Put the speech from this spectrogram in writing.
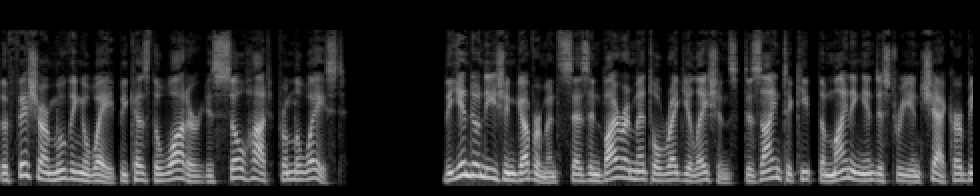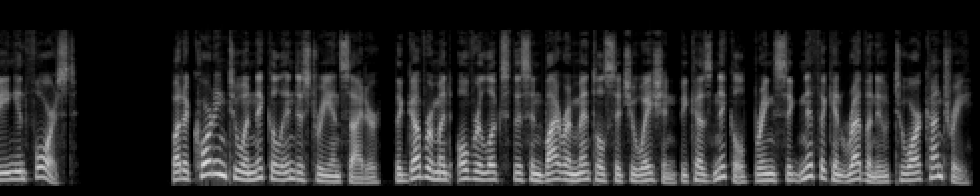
the fish are moving away because the water is so hot from the waste. The Indonesian government says environmental regulations designed to keep the mining industry in check are being enforced. But according to a nickel industry insider, the government overlooks this environmental situation because nickel brings significant revenue to our country.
